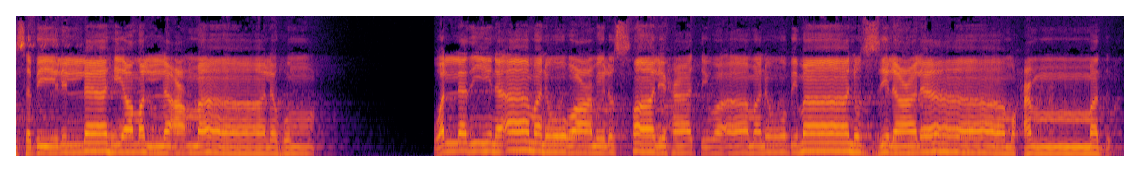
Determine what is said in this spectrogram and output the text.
سبيل الله أضل أعمالهم. والذين آمنوا وعملوا الصالحات وآمنوا بما نزل على محمد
